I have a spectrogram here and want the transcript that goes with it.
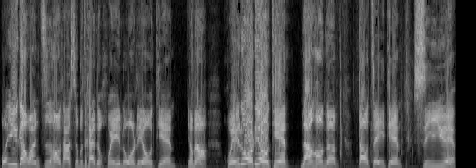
我预告完之后，它是不是开始回落六天？有没有回落六天？然后呢，到这一天，十一月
